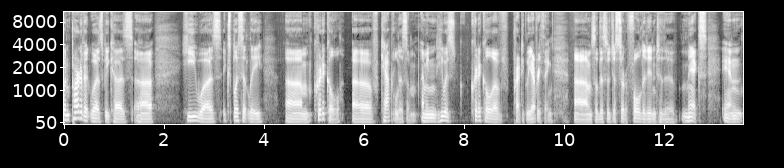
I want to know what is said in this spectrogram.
and part of it was because uh, he was explicitly um, critical of capitalism. I mean, he was critical of practically everything. Um, so this was just sort of folded into the mix. And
